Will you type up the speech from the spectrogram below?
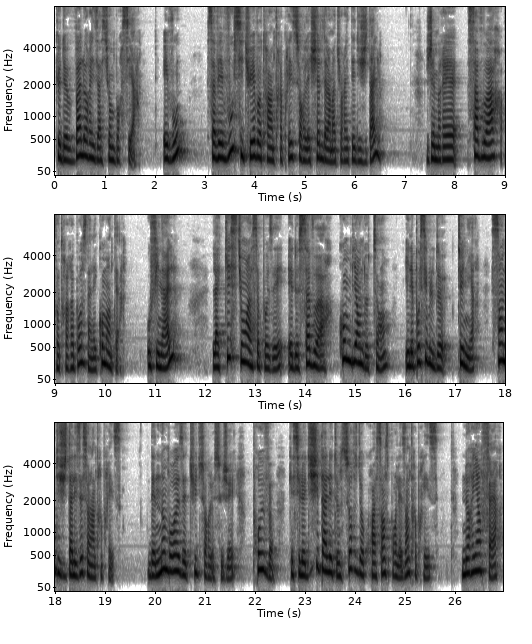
que de valorisation boursière. Et vous, savez-vous situer votre entreprise sur l'échelle de la maturité digitale? J'aimerais savoir votre réponse dans les commentaires. Au final, la question à se poser est de savoir combien de temps il est possible de tenir sans digitaliser son entreprise. De nombreuses études sur le sujet prouvent que si le digital est une source de croissance pour les entreprises, ne rien faire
